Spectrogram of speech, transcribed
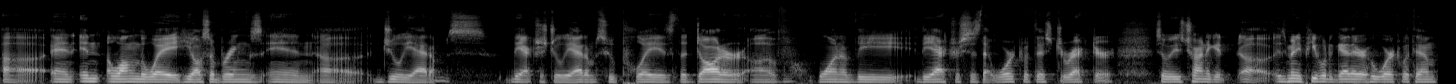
Uh, and in along the way, he also brings in uh, Julie Adams, the actress Julie Adams, who plays the daughter of one of the the actresses that worked with this director. So he's trying to get uh, as many people together who worked with him.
